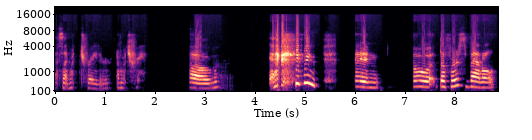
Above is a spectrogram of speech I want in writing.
yes, I'm a traitor. I'm a traitor. Um, Wow. and so the first battle,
